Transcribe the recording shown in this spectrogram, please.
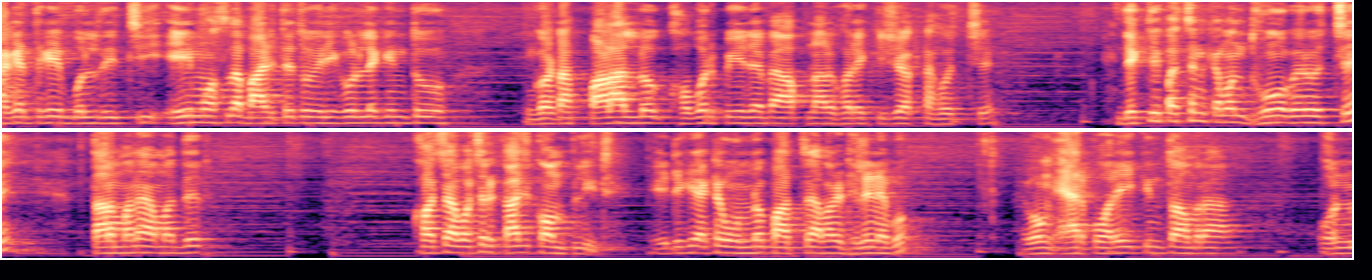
আগের থেকেই বলে দিচ্ছি, এই মশলা বাড়িতে তৈরি করলে কিন্তু গোটা পাড়ার লোক খবর পেয়ে যাবে, আপনার ঘরে কিছু একটা হচ্ছে। দেখতেই পাচ্ছেন কেমন ধোঁয়া বের হচ্ছে। তার মানে আমাদের খচা বছর কাজ কমপ্লিট। এটিকে একটা অন্য পাত্রে আমরা ঢেলে নেব। এবং এরপরেই কিন্তু আমরা অন্য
